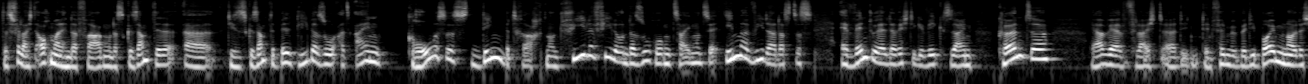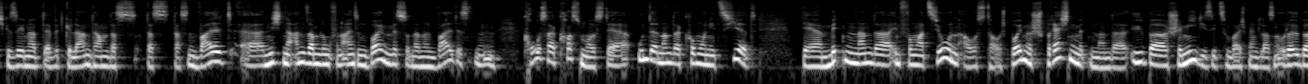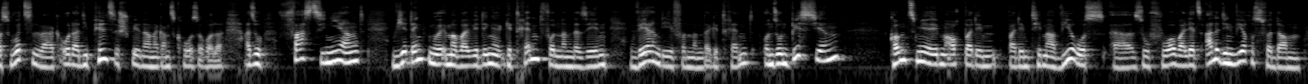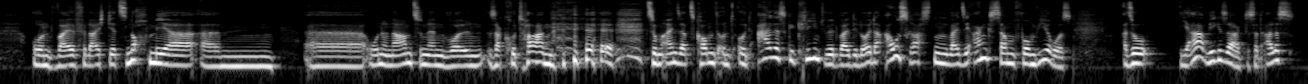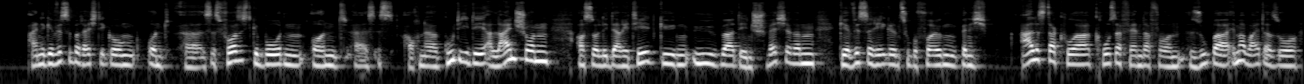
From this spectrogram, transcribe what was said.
das vielleicht auch mal hinterfragen und das gesamte, äh, dieses gesamte Bild lieber so als ein großes Ding betrachten. Und viele, viele Untersuchungen zeigen uns ja immer wieder, dass das eventuell der richtige Weg sein könnte. Ja, wer vielleicht äh, den, den Film über die Bäume neulich gesehen hat, der wird gelernt haben, dass, dass, dass ein Wald äh, nicht eine Ansammlung von einzelnen Bäumen ist, sondern ein Wald ist ein großer Kosmos, der untereinander kommuniziert der miteinander Informationen austauscht. Bäume sprechen miteinander über Chemie, die sie zum Beispiel entlassen, oder übers Wurzelwerk, oder die Pilze spielen da eine ganz große Rolle. Also faszinierend. Wir denken nur immer, weil wir Dinge getrennt voneinander sehen, wären die voneinander getrennt. Und so ein bisschen kommt es mir eben auch bei dem, bei dem Thema Virus äh, so vor, weil jetzt alle den Virus verdammen und weil vielleicht jetzt noch mehr ähm, äh, ohne Namen zu nennen wollen, Sakrotan zum Einsatz kommt und, und alles gecleant wird, weil die Leute ausrasten, weil sie Angst haben vor dem Virus. Also ja, wie gesagt, das hat alles eine gewisse Berechtigung und äh, es ist Vorsicht geboten und äh, es ist auch eine gute Idee, allein schon aus Solidarität gegenüber den Schwächeren gewisse Regeln zu befolgen, bin ich alles d'accord, großer Fan davon, super, immer weiter so.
